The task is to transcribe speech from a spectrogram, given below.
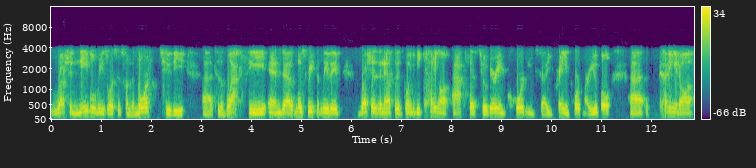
Russian naval resources from the north to the uh, to the Black Sea. And uh, most recently, they've Russia has announced that it's going to be cutting off access to a very important Ukrainian port, Mariupol, uh, cutting it off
